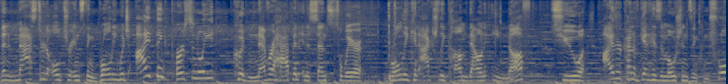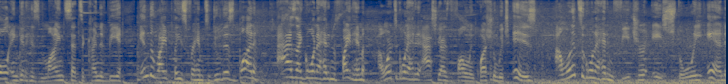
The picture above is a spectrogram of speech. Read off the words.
than Mastered Ultra Instinct Broly, which I think personally could never happen in a sense to where Broly can actually calm down enough to either kind of get his emotions in control and get his mindset to kind of be in the right place for him to do this. But as I go on ahead and fight him, I wanted to go on ahead and ask you guys the following question, which is, I wanted to go on ahead and feature a story and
